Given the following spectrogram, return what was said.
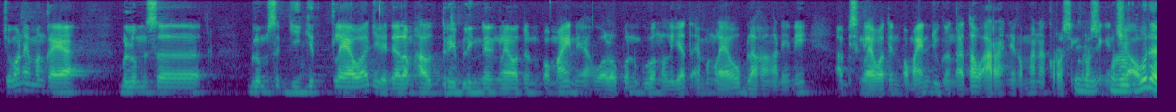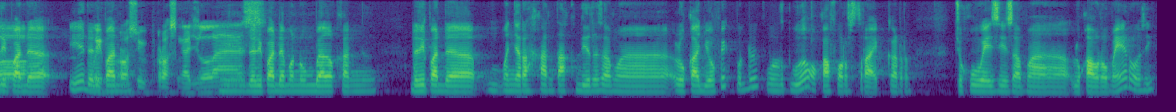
Cuman emang kayak belum se belum segigit Leo aja ya dalam hal dribbling dan ngelewatin pemain ya. Walaupun gue ngelihat emang Leo belakangan ini abis ngelewatin pemain juga nggak tahu arahnya ke mana crossing crossing Menurut insya Allah. daripada iya daripada cross cross nggak jelas. Iya, daripada menumbalkan daripada menyerahkan takdir sama Luka Jovic menurut, gua Okafor striker Chukwueze sama Luka Romero sih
